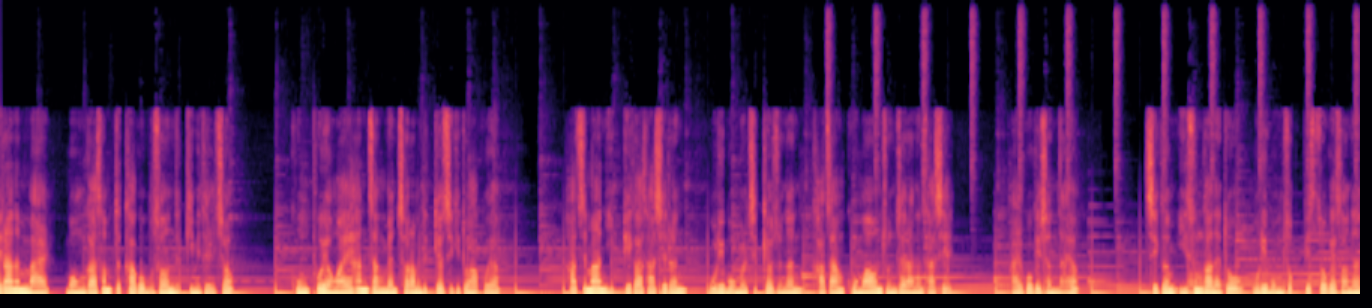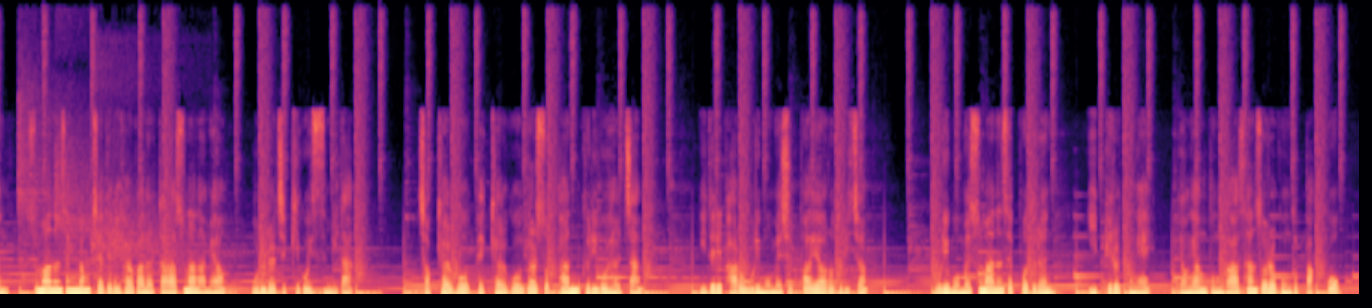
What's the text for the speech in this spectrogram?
피라는 말, 뭔가 섬뜩하고 무서운 느낌이 들죠? 공포 영화의 한 장면처럼 느껴지기도 하고요. 하지만 이 피가 사실은 우리 몸을 지켜주는 가장 고마운 존재라는 사실 알고 계셨나요? 지금 이 순간에도 우리 몸속 피 속에서는 수많은 생명체들이 혈관을 따라 순환하며 우리를 지키고 있습니다. 적혈구, 백혈구, 혈소판, 그리고 혈장. 이들이 바로 우리 몸의 슈퍼히어로들이죠. 우리 몸의 수많은 세포들은 이 피를 통해 영양분과 산소를 공급받고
